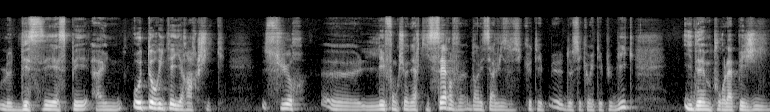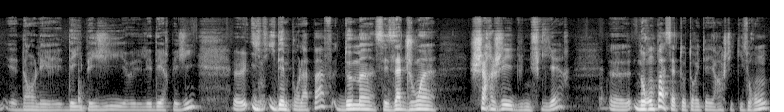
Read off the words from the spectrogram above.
le DCSP a une autorité hiérarchique sur les fonctionnaires qui servent dans les services de sécurité publique. Idem pour la PJ dans les DIPJ, les DRPJ. idem pour la PAF. Demain, ces adjoints chargés d'une filière n'auront pas cette autorité hiérarchique. Ils auront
